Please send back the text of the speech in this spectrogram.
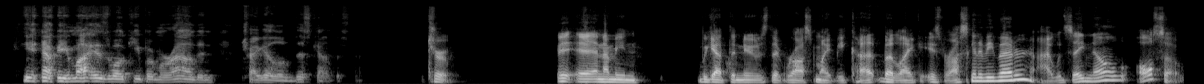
you know you might as well keep him around and try to get a little discount this time true and i mean we got the news that Ross might be cut, but like, is Ross going to be better? I would say no. Also,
